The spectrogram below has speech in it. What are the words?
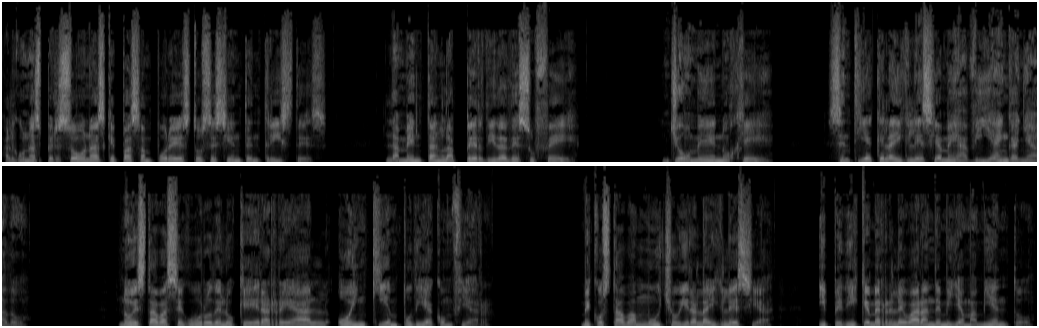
Algunas personas que pasan por esto se sienten tristes, lamentan la pérdida de su fe. Yo me enojé, sentía que la iglesia me había engañado. No estaba seguro de lo que era real o en quién podía confiar. Me costaba mucho ir a la iglesia y pedí que me relevaran de mi llamamiento.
